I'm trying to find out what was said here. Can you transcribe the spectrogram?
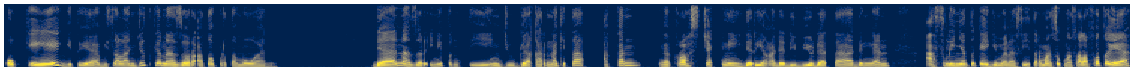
oke okay, gitu ya, bisa lanjut ke nazar atau pertemuan. Dan nazar ini penting juga karena kita akan nge-cross check nih dari yang ada di biodata dengan aslinya tuh kayak gimana sih? Termasuk masalah foto ya.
